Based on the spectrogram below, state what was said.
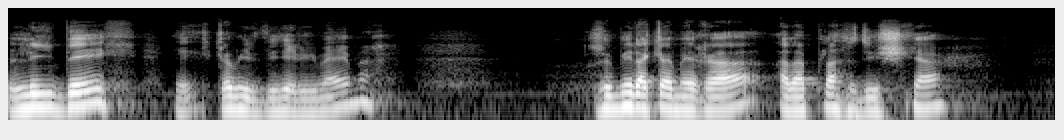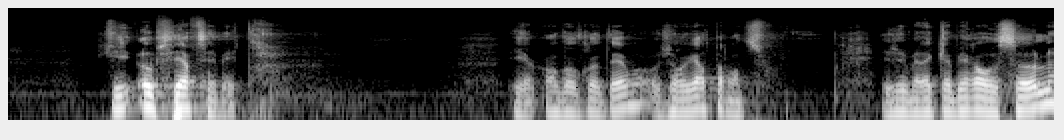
l'idée, comme il disait lui-même, je mets la caméra à la place du chien qui observe ses maîtres. en d'autres termes, je regarde par en dessous. Et je mets la caméra au sol,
